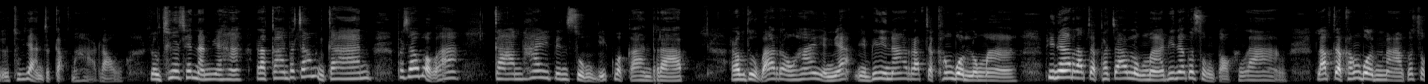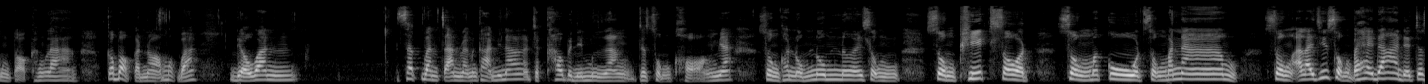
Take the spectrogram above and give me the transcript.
แล้วทุกอย่างจะกลับมาหาเรา เราเชื่อเช่นนั้นไงฮะหลักการพระเจ้าเหมือนกัน พระเจ้าบอกว่า การให้เป็นสูงยิ่งกว่าการรับ เราถือว่าเราให้อย่างเนี้ยอย่างพี่ดีน่ารับจากข้างบนลงมา พี่น่ารับจากพระเจ้าลงมา พี่น่าก็ส่งต่อข้างล่าง รับจากข้างบนมาก็ส่งต่อข้างล่าง ก็บอกกับน้องบอกว่า เดี๋ยววัน สักวันจันทร์วันอังคารพี่น่าจะเข้าไปในเมือง จะส่งของเนี่ยส่งขนมนมเนยส่งส่งพริกสด ส่งมะกรูด ส่งมะนาว ส่งอะไรที่ส่งไปให้ได้เดี๋ยวจะ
